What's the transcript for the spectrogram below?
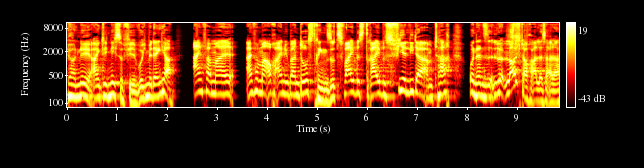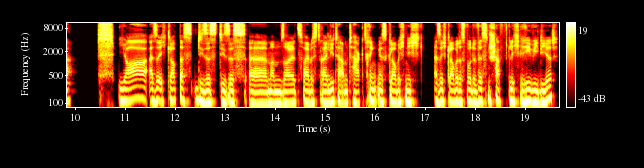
Ja, nee, eigentlich nicht so viel. Wo ich mir denke, ja, einfach mal, einfach mal auch einen über den Durst trinken. So zwei bis drei bis vier Liter am Tag und dann läuft auch alles, Alter. Ja, also ich glaube, dass dieses, dieses, äh, man soll zwei bis drei Liter am Tag trinken, ist, glaube ich, nicht. Also ich glaube, das wurde wissenschaftlich revidiert.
